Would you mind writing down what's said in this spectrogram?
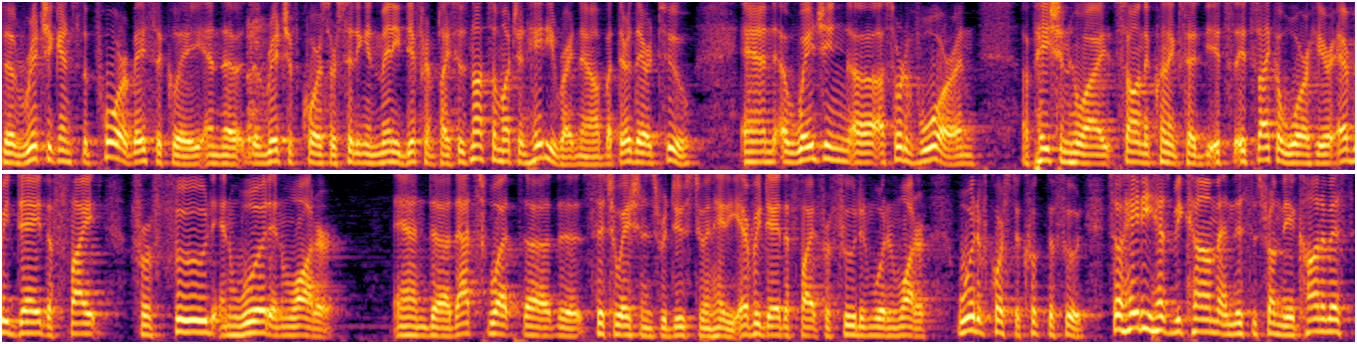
the rich against the poor, basically. And the, the rich, of course, are sitting in many different places, not so much in Haiti right now, but they're there too. And uh, waging uh, a sort of war. And a patient who I saw in the clinic said, it's, it's like a war here. Every day, the fight for food and wood and water. And uh, that's what uh, the situation is reduced to in Haiti. Every day, the fight for food and wood and water. Wood, of course, to cook the food. So Haiti has become, and this is from The Economist,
